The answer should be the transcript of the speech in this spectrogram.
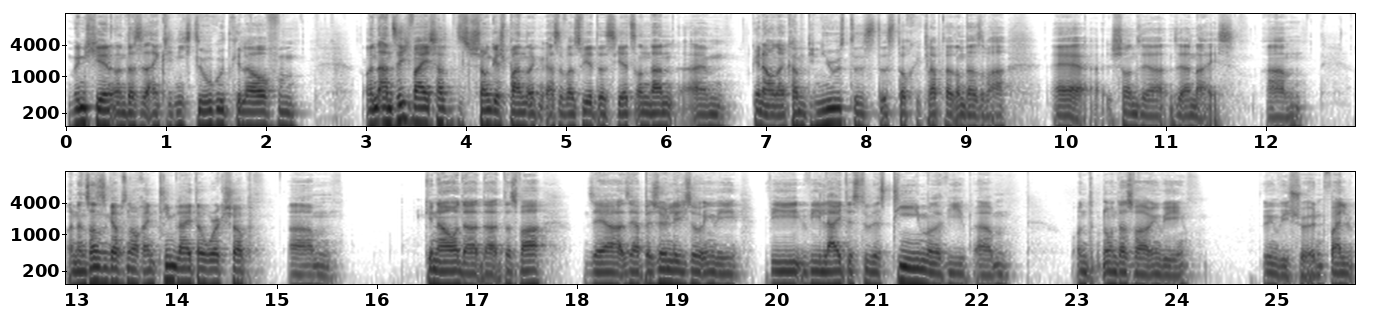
München und das ist eigentlich nicht so gut gelaufen. Und an sich war ich halt schon gespannt, also was wird das jetzt? Und dann ähm, genau, dann kam die News, dass das doch geklappt hat und das war äh, schon sehr, sehr nice. Ähm, und ansonsten gab es noch einen Teamleiter-Workshop. Ähm, genau, da, da, das war sehr, sehr persönlich, so irgendwie, wie, wie leitest du das Team oder wie, ähm, und, und das war irgendwie, irgendwie schön, weil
